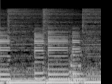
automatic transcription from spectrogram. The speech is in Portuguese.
Música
